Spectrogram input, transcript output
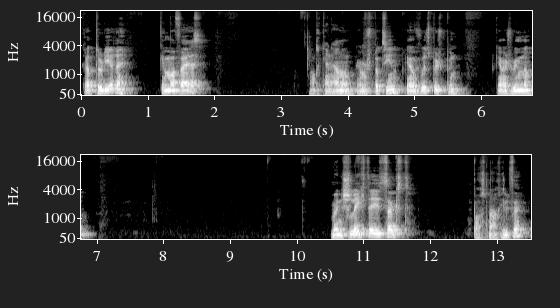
Gratuliere. Gehen wir auf Eis. Oder keine Ahnung, gehen wir spazieren, gehen wir Fußball spielen. gehen wir schwimmen. Wenn es schlechter ist, sagst, brauchst Nachhilfe?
